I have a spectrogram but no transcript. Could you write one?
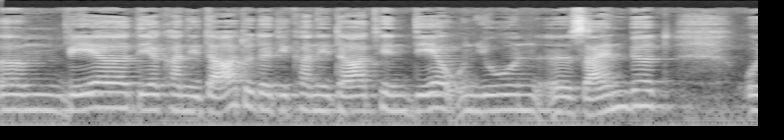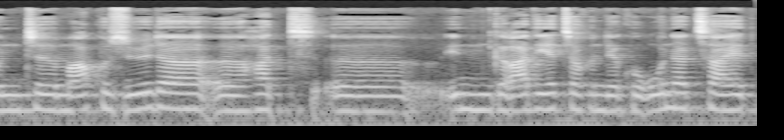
ähm, wer der Kandidat oder die Kandidatin der Union äh, sein wird. Und äh, Markus Söder äh, hat äh, in, gerade jetzt auch in der Corona-Zeit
